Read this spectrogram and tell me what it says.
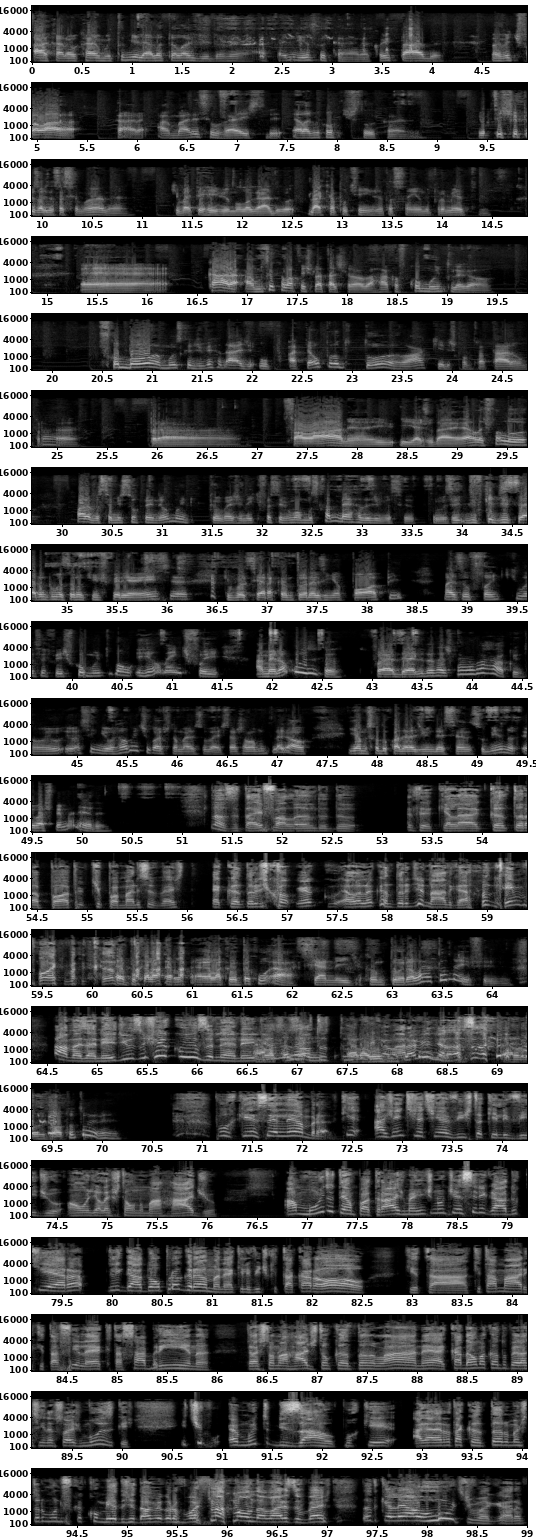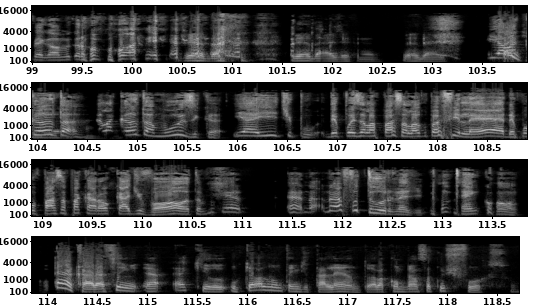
A Carol K é muito humilhada pela vida, né? Até nisso, cara. Coitada. Mas vou te falar, cara, a Mari Silvestre, ela me conquistou, cara. Eu assisti o episódio dessa semana, que vai ter review no logado daqui a pouquinho, já tá saindo, prometo. É... Cara, a música que ela fez pra Tati, que era da Barraca, ficou muito legal. Ficou boa a música de verdade. O- até o produtor lá que eles contrataram pra, pra falar, né, e, e ajudar elas, falou: Olha, você me surpreendeu muito, porque eu imaginei que você viu uma música merda de você. você que disseram que você não tinha experiência, que você era cantorazinha pop, mas o funk que você fez ficou muito bom. E realmente foi a melhor música. Foi a dela e da Tati Carol Barraco. Então, eu, eu, assim, eu realmente gosto da Maria Silvestre, acho ela muito legal. E a música do quadradinho descendo subindo, eu acho bem maneira. Não, você tá aí falando do daquela cantora pop, tipo a Mari Silvestre. É cantora de qualquer. Ela não é cantora de nada, cara. Não tem voz pra cantar. É, porque ela, ela, ela canta com. Ah, se a Neide é cantora, ela é também, filho. Ah, mas a Neide usa os recursos, né? A Neide Ela usa os também. autotunes, Ela fica usa autotune. maravilhosa. Ela usa autotune. Porque você lembra que a gente já tinha visto aquele vídeo onde elas estão numa rádio há muito tempo atrás, mas a gente não tinha se ligado que era ligado ao programa, né? Aquele vídeo que tá Carol, que tá, que tá Mari, que tá Filé, que tá Sabrina, elas estão na rádio, estão cantando lá, né? Cada uma canta um pedacinho das suas músicas. E, tipo, é muito bizarro, porque a galera tá cantando, mas todo mundo fica com medo de dar o microfone na mão da Mari Silvestre, tanto que ela é a última, cara, a pegar o microfone. Verdade. Verdade, cara. Verdade. E ela canta, ela canta a música, e aí, tipo, depois ela passa logo pra filé, depois passa pra Carol K de volta, porque é, não é futuro, né, gente? Não tem como. É, cara, assim, é, é aquilo. O que ela não tem de talento, ela compensa com esforço.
